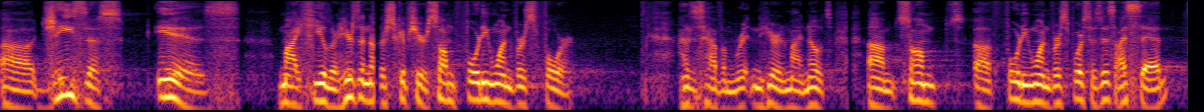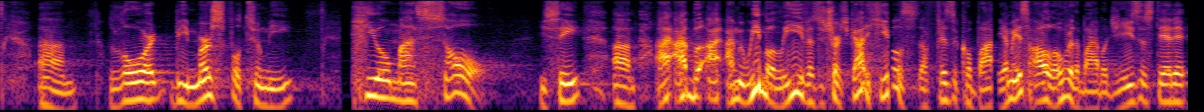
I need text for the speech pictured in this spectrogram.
uh, Jesus is my healer. Here's another scripture Psalm 41, verse 4. I just have them written here in my notes. Um, Psalm uh, 41, verse 4 says this I said, um, Lord, be merciful to me, heal my soul. You see, um, I, I, I, mean, we believe as a church, God heals a physical body. I mean, it's all over the Bible. Jesus did it,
